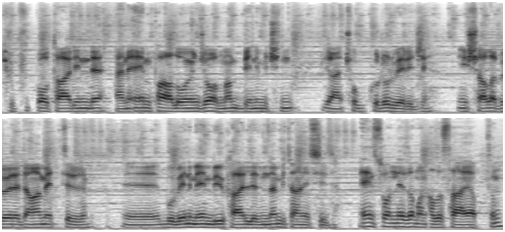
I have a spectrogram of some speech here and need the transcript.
Türk futbol tarihinde yani en pahalı oyuncu olmam benim için yani çok gurur verici. İnşallah böyle devam ettiririm. Ee, bu benim en büyük hayallerimden bir tanesiydi. En son ne zaman halı saha yaptım?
